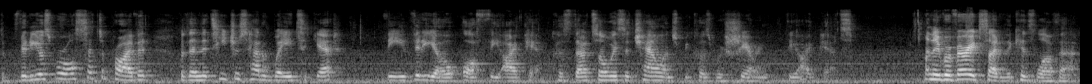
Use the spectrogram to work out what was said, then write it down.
The videos were all set to private, but then the teachers had a way to get the video off the iPad, because that's always a challenge because we're sharing the iPads. And they were very excited, the kids love that.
